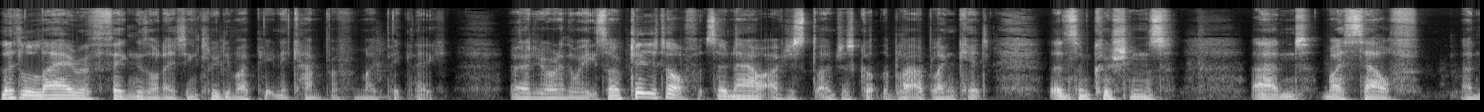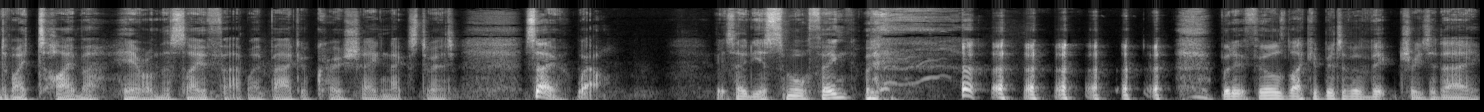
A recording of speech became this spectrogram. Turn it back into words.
little layer of things on it, including my picnic hamper from my picnic earlier on in the week. So I've cleared it off. So now I've just I've just got the blanket and some cushions and myself and my timer here on the sofa, my bag of crocheting next to it. So, well, it's only a small thing, but it feels like a bit of a victory today.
